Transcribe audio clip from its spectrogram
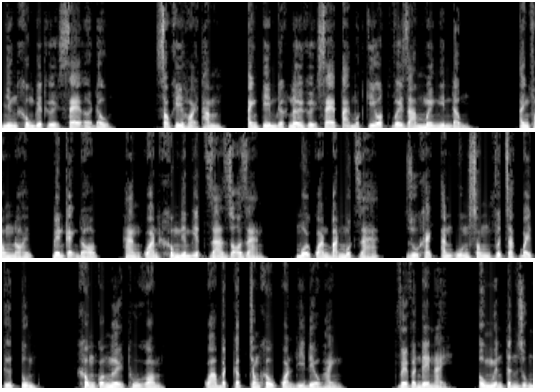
nhưng không biết gửi xe ở đâu. Sau khi hỏi thăm, anh tìm được nơi gửi xe tại một kiosk với giá 10.000 đồng. Anh Phong nói, bên cạnh đó, hàng quán không niêm yết giá rõ ràng, mỗi quán bán một giá, du khách ăn uống xong vứt rác bay tứ tung, không có người thu gom, quá bất cập trong khâu quản lý điều hành. Về vấn đề này, ông Nguyễn Tấn Dũng,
